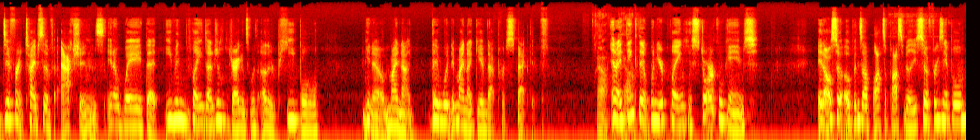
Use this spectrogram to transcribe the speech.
different types of actions in a way that even playing dungeons and dragons with other people you know might not they would it might not give that perspective. Yeah, and i yeah. think that when you're playing historical games it also opens up lots of possibilities. So, for example,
